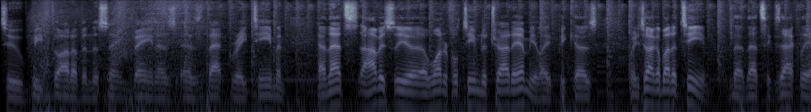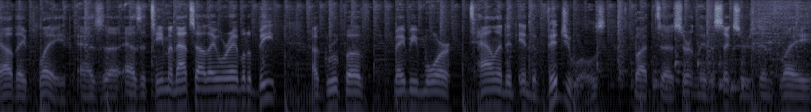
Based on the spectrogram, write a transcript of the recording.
to be thought of in the same vein as, as that great team, and and that's obviously a, wonderful team to try to emulate because when you talk about a team, that, that's exactly how they played as a, as a team, and that's how they were able to beat a group of maybe more talented individuals, but uh, certainly the Sixers didn't play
